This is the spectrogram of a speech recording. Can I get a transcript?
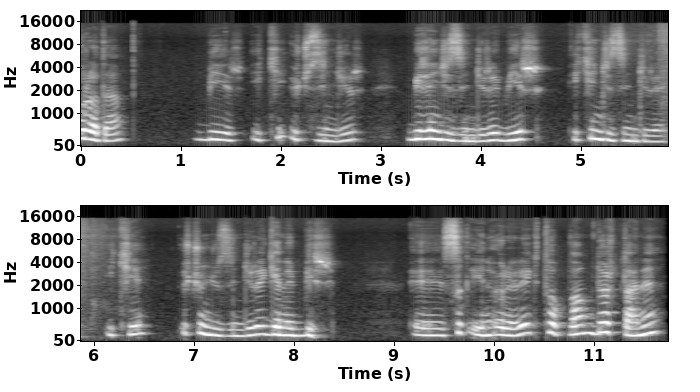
burada 1 2 3 zincir birinci zincire 1 ikinci zincire 2 üçüncü zincire gene 1 ee, sık iğne örerek toplam 4 tane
